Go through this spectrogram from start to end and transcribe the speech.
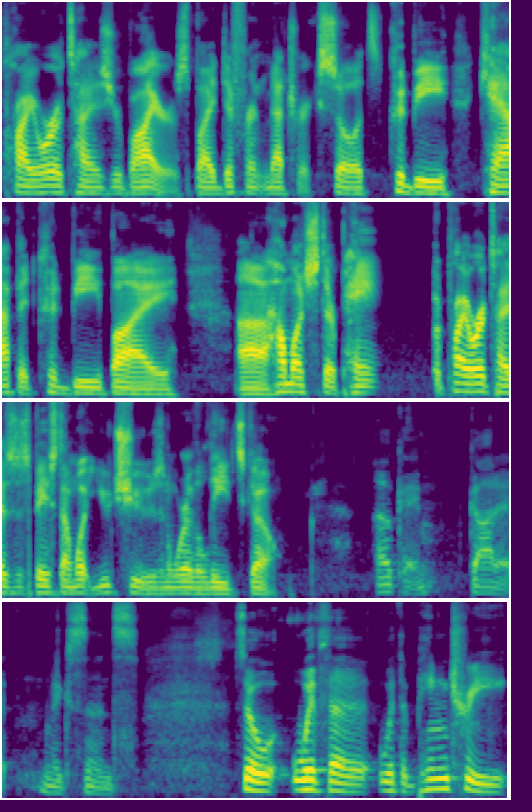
prioritize your buyers by different metrics. So it could be cap, it could be by uh, how much they're paying, but prioritizes based on what you choose and where the leads go. Okay, got it. Makes sense. So with a with a ping tree,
